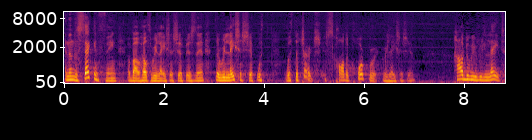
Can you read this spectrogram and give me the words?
And then the second thing about healthy relationship is then the relationship with, with the church. It's called a corporate relationship. How do we relate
